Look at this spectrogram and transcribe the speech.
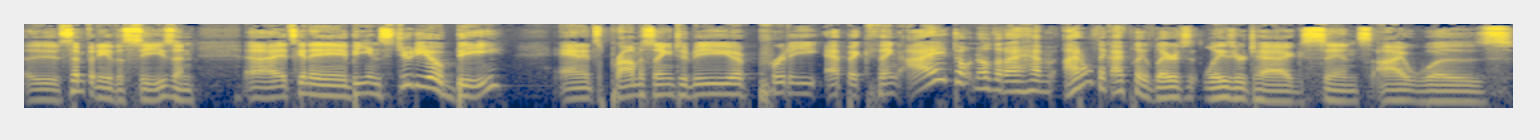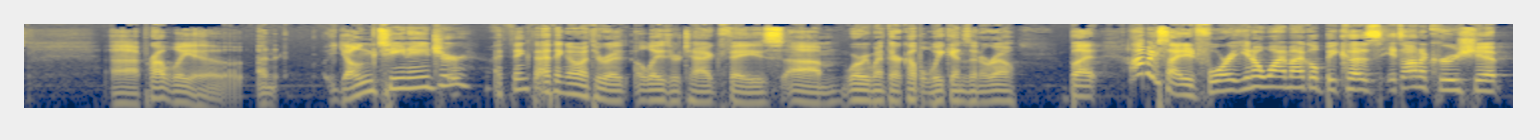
uh, Symphony of the Seas, and it's going to be in Studio B and it's promising to be a pretty epic thing. I don't know that I have. I don't think I played laser, laser tag since I was uh, probably a, a, young teenager. I think I think I went through a, a laser tag phase um, where we went there a couple weekends in a row. But I'm excited for it. You know why, Michael? Because it's on a cruise ship.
